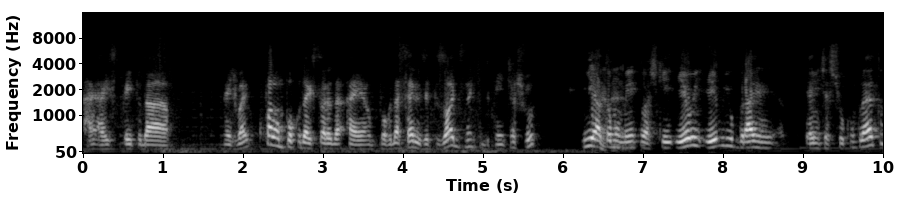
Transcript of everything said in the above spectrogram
a, a respeito da, a gente vai falar um pouco da história, da, é, um pouco da série, os episódios, né? Do que a gente achou. E até o momento, acho que eu, eu e o Brian, que a gente assistiu completo,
